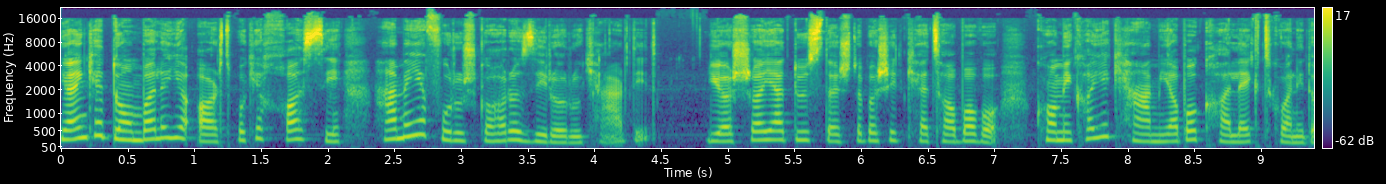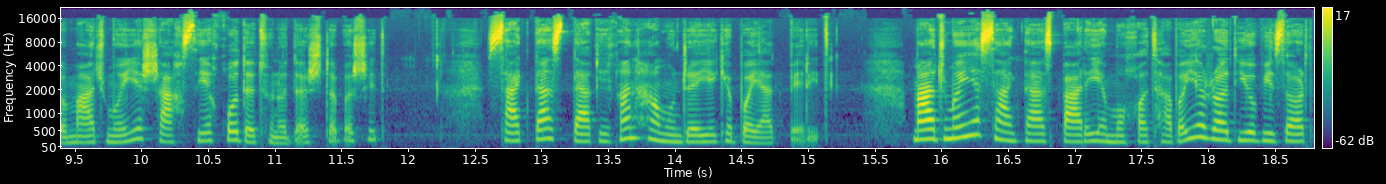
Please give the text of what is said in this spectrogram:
یا اینکه دنبال یه art book خاصی همه فروشگاه ها رو زیر و رو کردید یا شاید دوست داشته باشید کتابا و کمیک های کمیاب و collect کنید و مجموعه شخصی خودتون رو داشته باشید. سگدست دقیقا همون جاییه که باید برید. مجموعه سگدست برای مخاطبای رادیو ویزارد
